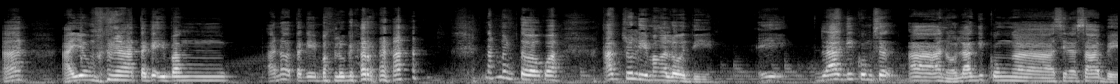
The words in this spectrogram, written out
ha? Ay yung mga taga-ibang ano, taga-ibang lugar. Naknang to ako. Actually, mga Lodi, eh, lagi kong uh, ano, lagi kong uh, sinasabi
